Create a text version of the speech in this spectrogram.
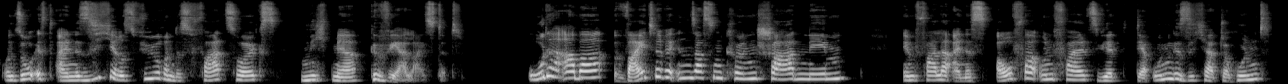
und so ist ein sicheres Führen des Fahrzeugs nicht mehr gewährleistet. Oder aber weitere Insassen können Schaden nehmen. Im Falle eines Auffahrunfalls wird der ungesicherte Hund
